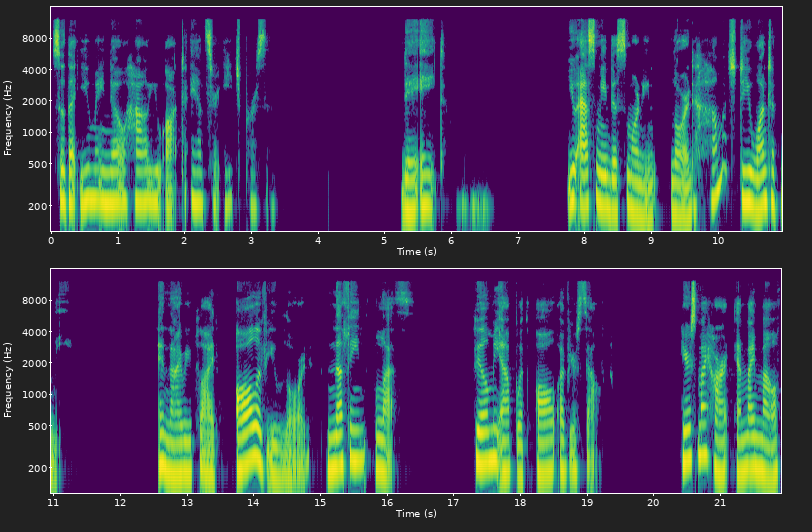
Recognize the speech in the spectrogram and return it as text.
so that you may know how you ought to answer each person. Day eight. You asked me this morning, Lord, how much do you want of me? And I replied, all of you, Lord, nothing less. Fill me up with all of yourself. Here's my heart and my mouth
